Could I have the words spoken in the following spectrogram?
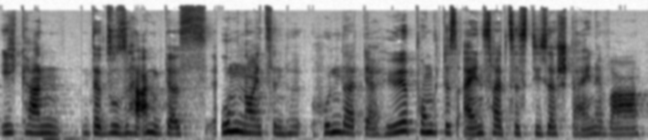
Ich kann dazu sagen, dass um 1900 der Höhepunkt des Einsatzes dieser Steine war.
